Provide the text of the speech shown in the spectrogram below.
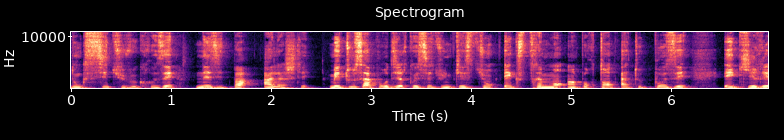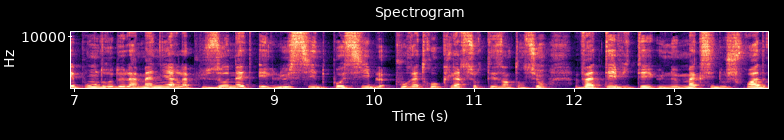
donc si tu veux creuser, n'hésite pas à l'acheter. Mais tout ça pour dire que c'est une question extrêmement importante à te poser et qui répondre de la manière la plus honnête et lucide possible pour être au clair sur tes intentions va t'éviter une maxi douche froide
